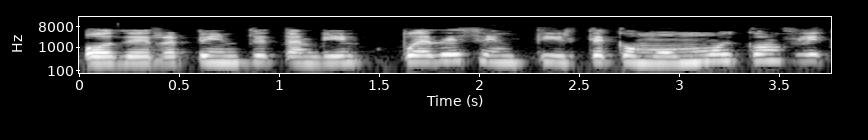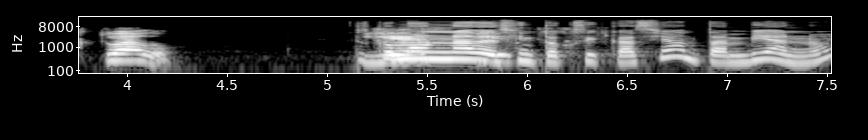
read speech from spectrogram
o de repente también puedes sentirte como muy conflictuado. Es como una desintoxicación también, ¿no?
